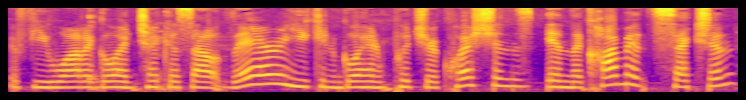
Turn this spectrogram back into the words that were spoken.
If you want to go and check us out there, you can go ahead and put your questions in the comments section.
